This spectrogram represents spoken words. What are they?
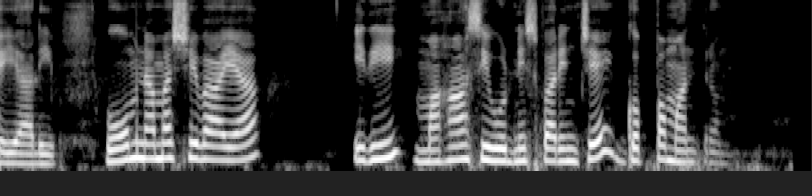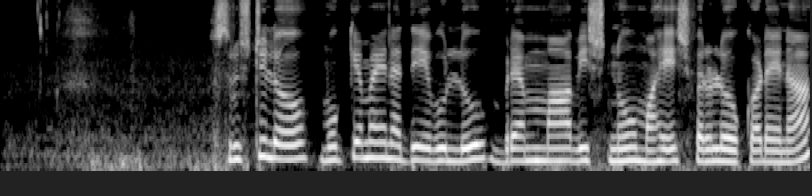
చేయాలి. ఓం నమ శివాయ. ఇది మహాశివుడిని స్మరించే గొప్ప మంత్రం. సృష్టిలో ముఖ్యమైన దేవుళ్ళు బ్రహ్మ విష్ణు మహేశ్వరులు ఒకడైన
